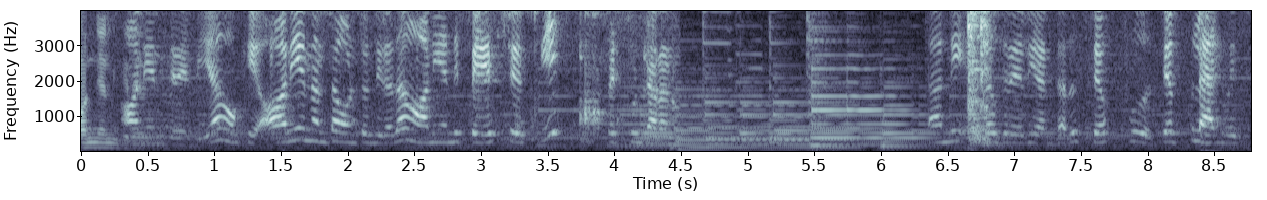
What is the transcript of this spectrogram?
Onion onion gravy okay onion అంతా ఉంటుంది కదా ఆనియన్ని పేస్ట్ చేసి పెట్టుకుంటారను దాన్ని ఎల్లో గ్రేవీ అంటారు. చెఫ్ చెఫ్స్ లాంగ్వేజ్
